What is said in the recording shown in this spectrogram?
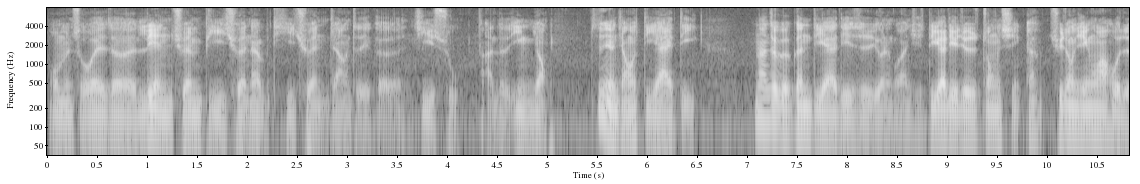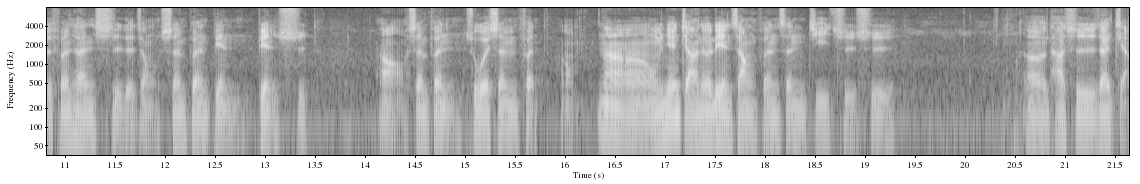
我们所谓的链圈、币圈、FT 圈这样的一个技术它的应用。之前讲过 DID，那这个跟 DID 是有点关系。DID 就是中心呃去中心化或者分散式的这种身份辨辨识啊，身份数位身份啊。那我们今天讲的这个链上分身机制是，呃，它是在讲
